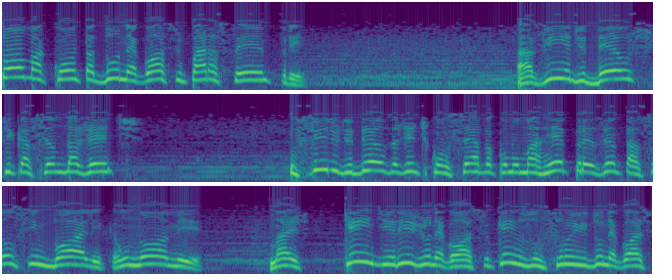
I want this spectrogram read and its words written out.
toma conta do negócio para sempre. A vinha de Deus fica sendo da gente. O Filho de Deus a gente conserva como uma representação simbólica, um nome. Mas quem dirige o negócio, quem usufrui do negócio,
